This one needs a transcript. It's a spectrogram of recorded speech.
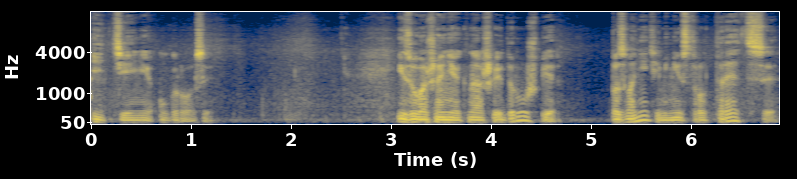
и тени угрозы. «Из уважения к нашей дружбе позвоните министру Треце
